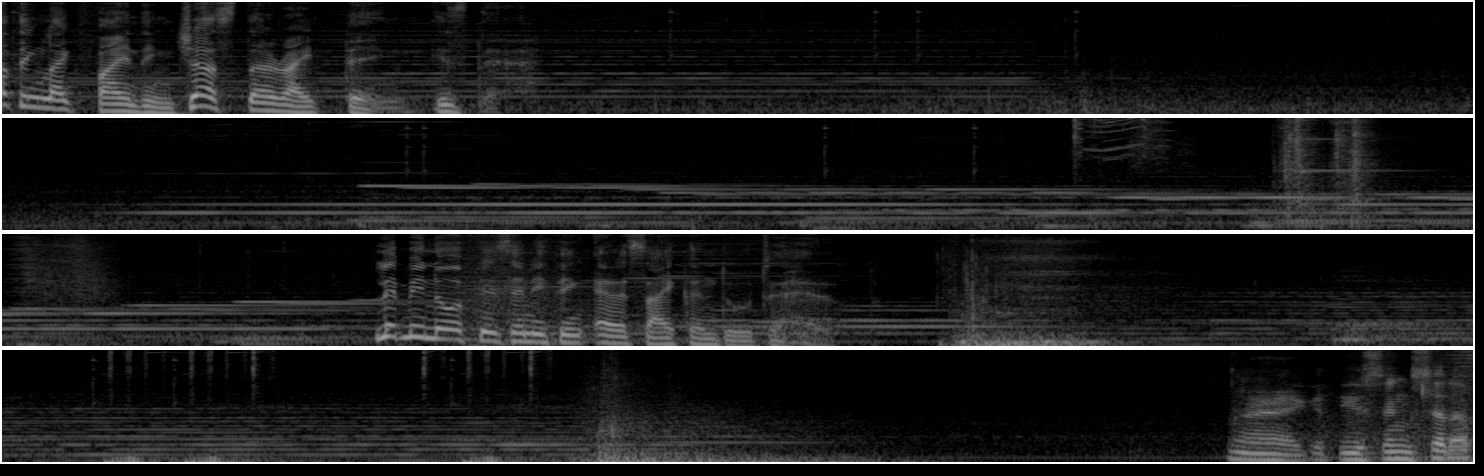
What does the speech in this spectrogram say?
Nothing like finding just the right thing, is there? Let me know if there's anything else I can do to help. Get these things set up.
